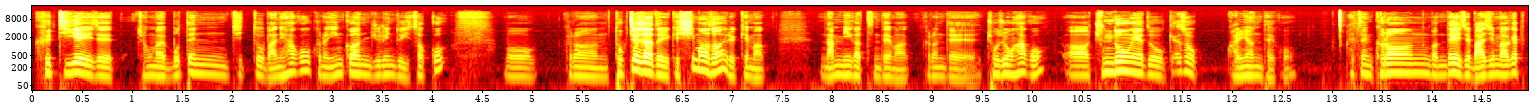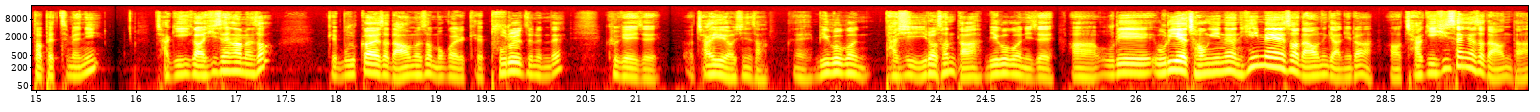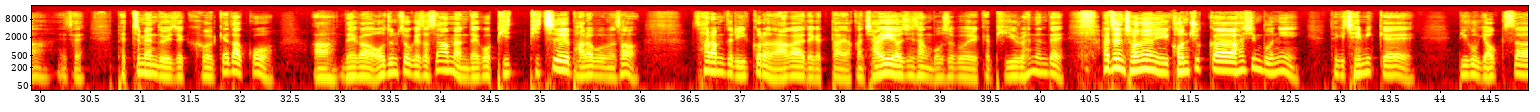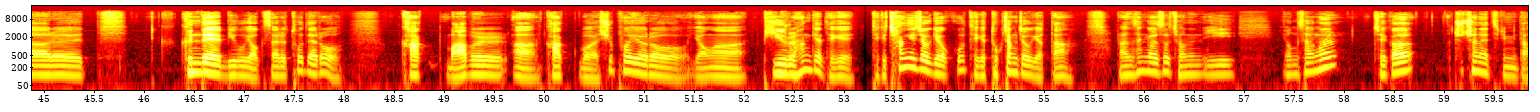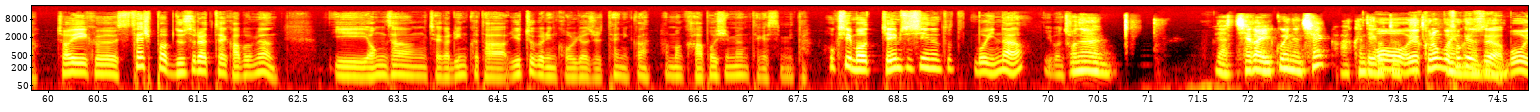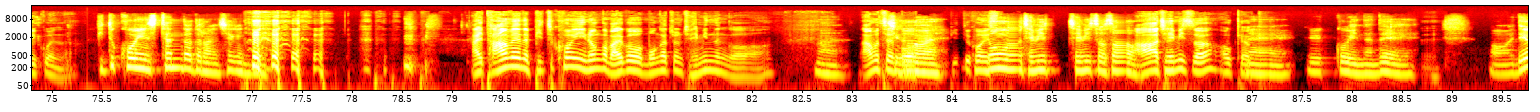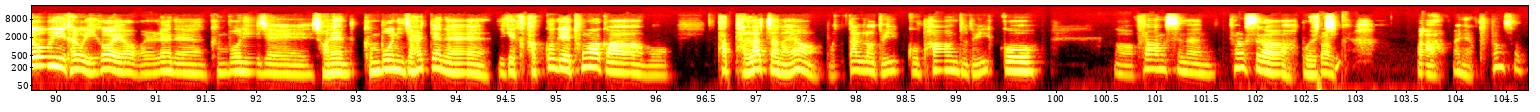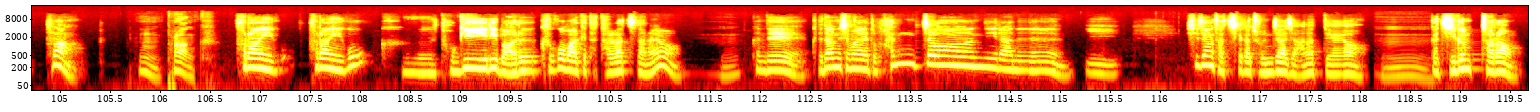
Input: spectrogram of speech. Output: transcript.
그 뒤에 이제 정말 못된 짓도 많이 하고 그런 인권 유린도 있었고 뭐 그런 독재자들 이렇게 심어서 이렇게 막 남미 같은데 막 그런데 조종하고 어 중동에도 계속 관련되고 하여튼 그런 건데 이제 마지막에 더 배트맨이 자기가 희생하면서 이렇게 물가에서 나오면서 뭔가 이렇게 불을 드는데 그게 이제 자유의 여신상. 예, 미국은 다시 일어선다. 미국은 이제 아 우리 우리의 정의는 힘에서 나오는 게 아니라 어, 자기 희생에서 나온다. 이제 배트맨도 이제 그걸 깨닫고 아 내가 어둠 속에서 싸우면 안 되고 빛 빛을 바라보면서 사람들이 이끌어 나가야 되겠다. 약간 자유의 여신상 모습을 이렇게 비유를 했는데 하여튼 저는 이 건축가 하신 분이 되게 재밌게 미국 역사를 근대 미국 역사를 토대로 각 마블 아 각 뭐야 슈퍼히어로 영화 비유를 한 게 되게 되게 창의적이었고 되게 독창적이었다라는 생각에서 저는 이 영상을 제가 추천해 드립니다. 저희 그 스태시법 뉴스레터에 가보면 이 영상 제가 링크 다 유튜브 링크 올려줄 테니까 한번 가보시면 되겠습니다. 혹시 뭐 제임스 씨는 또 뭐 있나요 이번 주? 저는 그냥 제가 읽고 있는 책? 아 근데 이것도 어, 예, 그런 거 소개해 주세요. 뭐 읽고 있나? 비트코인 스탠더드라는 책인데 아니 다음에는 비트코인 이런 거 말고 뭔가 좀 재밌는 거. 어, 아무튼 뭐 비트코인 너무 재미 재밌어서 아 재밌어요? 오케이 오케이. 네, 읽고 있는데 네. 어, 내용이 결국 이거예요. 원래는 근본 이제 전에 근본 이제 할 때는 이게 각국의 통화가 뭐 다 달랐잖아요. 뭐 달러도 있고 파운드도 있고 어, 프랑스는 프랑스가 뭐였지? 프랑크. 아 아니야 프랑스 프랑 음 프랑크. 프랑이 프랑이고 그 독일이 마르크고 막 이렇게 다 달랐잖아요. 음. 근데 그 당시만 해도 환전이라는 이 시장 자체가 존재하지 않았대요. 음. 그러니까 지금처럼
